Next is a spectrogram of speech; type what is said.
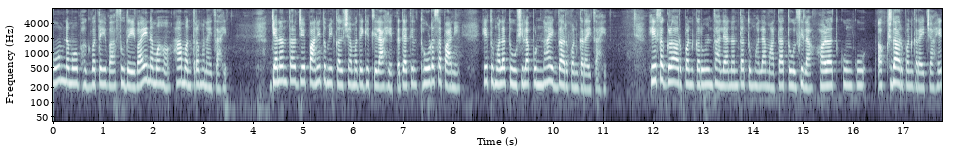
ओम नमो भगवते वासुदेवाय नमः हा मंत्र म्हणायचा आहे. यानंतर जे पाणी तुम्ही कलशामध्ये घेतलेलं आहे तर त्यातील थोडंसं पाणी हे तुम्हाला तुळशीला पुन्हा एकदा अर्पण करायचं आहे. हे सगळं अर्पण करून झाल्यानंतर तुम्हाला माता तुळशीला हळद कुंकू अक्षदा अर्पण करायचे आहेत.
